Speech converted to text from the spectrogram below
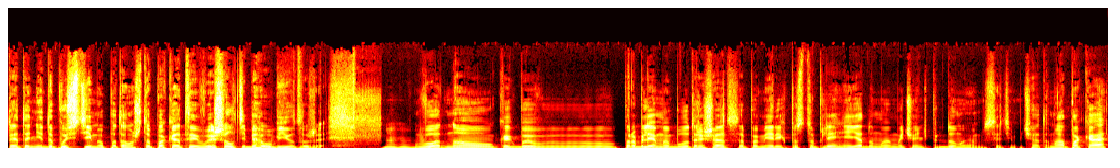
это недопустимо, потому что пока ты вышел, тебя убьют уже. Угу. Вот, но как бы проблемы будут решаться по мере их поступления. Я думаю, мы что-нибудь придумаем с этим чатом. А пока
